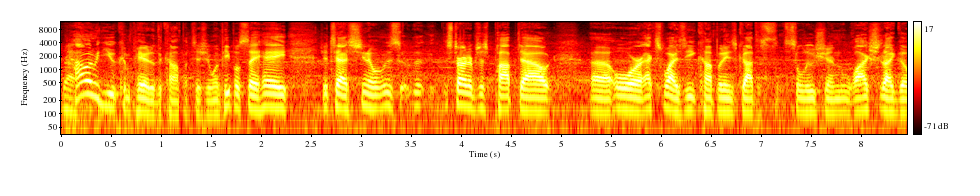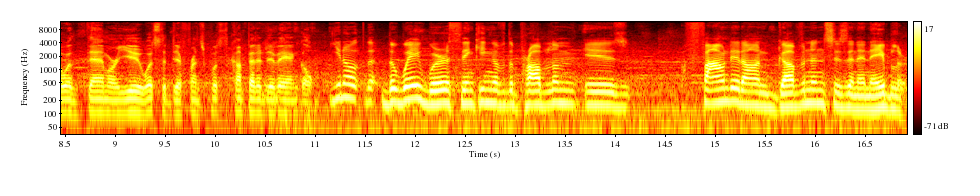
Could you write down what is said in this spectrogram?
Right. How would you compare to the competition? When people say, hey, Jitesh, you know, was, the startup just popped out, uh, or XYZ company's got the solution, why should I go with them or you? What's the difference? What's the competitive angle? You know, the, the way we're thinking of the problem is founded on governance is an enabler.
